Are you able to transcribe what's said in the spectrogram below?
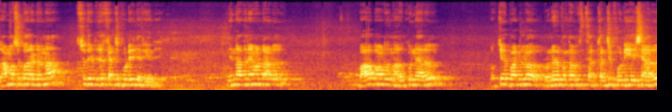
రామసుబ్బారెడ్డి అన్న సుధీర్ కలిసి పోటీ జరిగింది. నిన్న అతను ఏమంటాడు? బాగా బాగుంటుంది నరుక్కున్నారు. ఒకే పార్టీలో రెండు వేల పంతొమ్మిది కలిసి పోటీ చేశారు.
